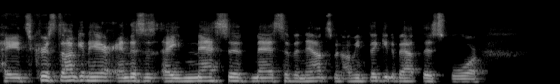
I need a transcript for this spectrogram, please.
Hey, it's Chris Duncan here, and this is a massive, massive announcement. I've been thinking about this for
